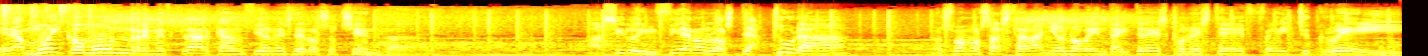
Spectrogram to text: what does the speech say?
era muy común remezclar canciones de los 80. Así lo hicieron los de Actura. Nos vamos hasta el año 93 con este Fade to Grey.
